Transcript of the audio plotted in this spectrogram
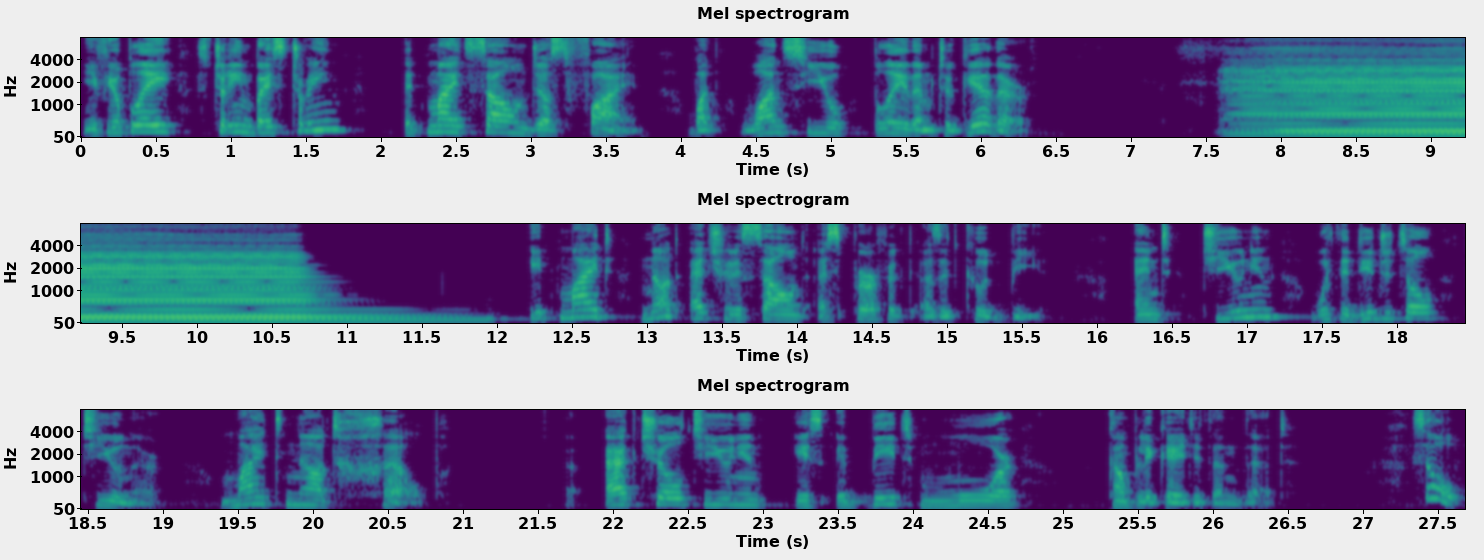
If you play string by string, it might sound just fine, but once you play them together, it might not actually sound as perfect as it could be. And tuning with a digital tuner might not help. Actual tuning is a bit more complicated than that. So,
